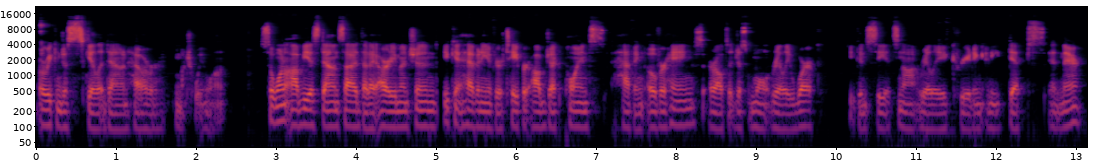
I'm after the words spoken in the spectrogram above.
or we can just scale it down however much we want. So one obvious downside that I already mentioned, you can't have any of your taper object points having overhangs or else it just won't really work. You can see it's not really creating any dips in there.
